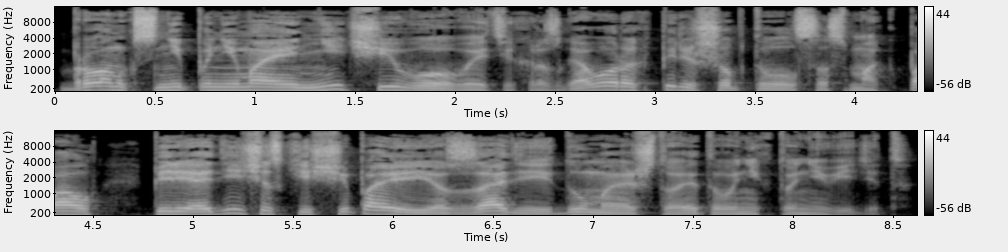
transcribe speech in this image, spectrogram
Бронкс, не понимая ничего в этих разговорах, перешептывался с Макпал, периодически щипая ее сзади и думая, что этого никто не видит.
